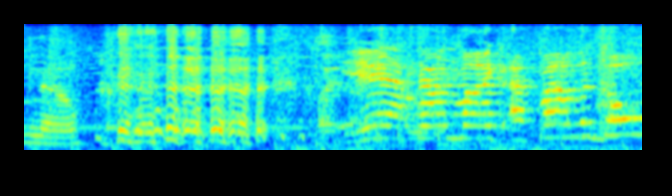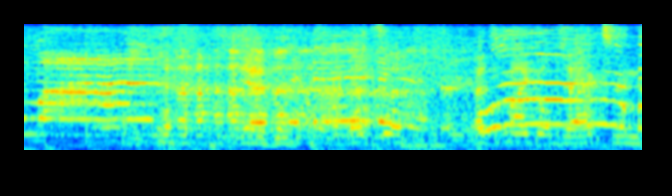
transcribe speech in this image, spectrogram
no. yeah, I found Mike. I found the gold mine. Yeah, that's uh, that's Michael Jackson's.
